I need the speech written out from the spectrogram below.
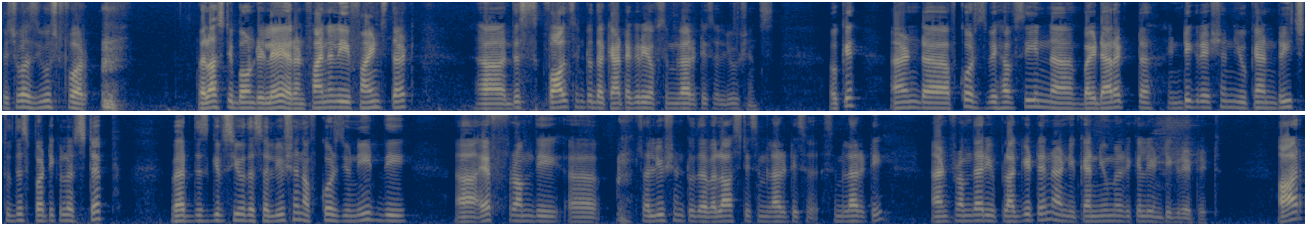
which was used for velocity boundary layer and finally he finds that uh, this falls into the category of similarity solutions. Okay? And uh, of course we have seen uh, by direct uh, integration you can reach to this particular step where this gives you the solution. Of course you need the uh, f from the solution to the velocity similarity similarity and from there you plug it in and you can numerically integrate it. Or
